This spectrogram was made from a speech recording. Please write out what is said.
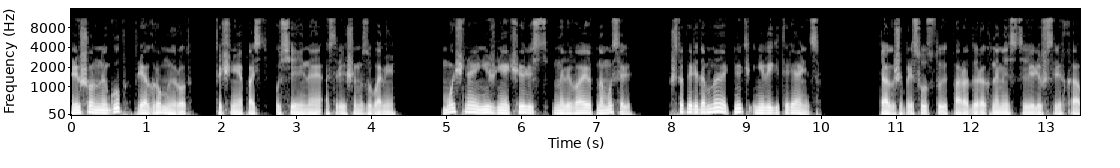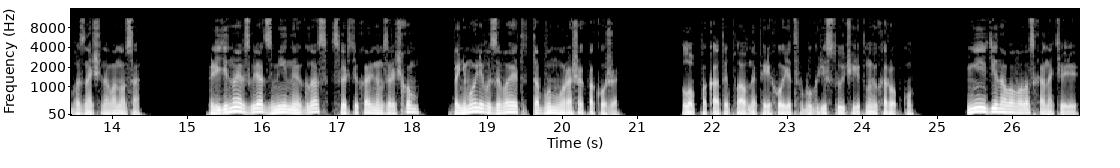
Лишенный губ при огромный рот, точнее пасть, усеянная острейшими зубами. Мощная нижняя челюсть навевают на мысль, что передо мной отнюдь не вегетарианец. Также присутствует пара дырок на месте лишь слегка обозначенного носа. Ледяной взгляд змеиных глаз с вертикальным зрачком понемоле вызывает табун мурашек по коже. Лоб покатый плавно переходит в бугристую черепную коробку. Ни единого волоска на теле.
